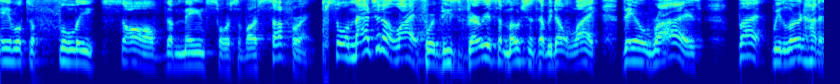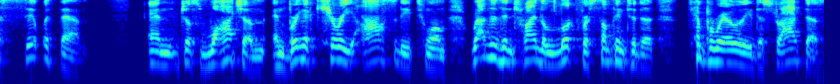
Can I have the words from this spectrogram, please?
able to fully solve the main source of our suffering. So imagine a life where these various emotions that we don't like, they arise, but we learn how to sit with them and just watch them and bring a curiosity to them rather than trying to look for something to temporarily distract us.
